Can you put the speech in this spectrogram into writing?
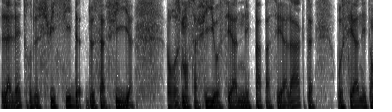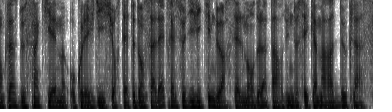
la lettre de suicide de sa fille. Heureusement, sa fille, Océane, n'est pas passée à l'acte. Océane est en classe de cinquième au collège dit sur tête Dans sa lettre, elle se dit victime de harcèlement de la part d'une de ses camarades de classe.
